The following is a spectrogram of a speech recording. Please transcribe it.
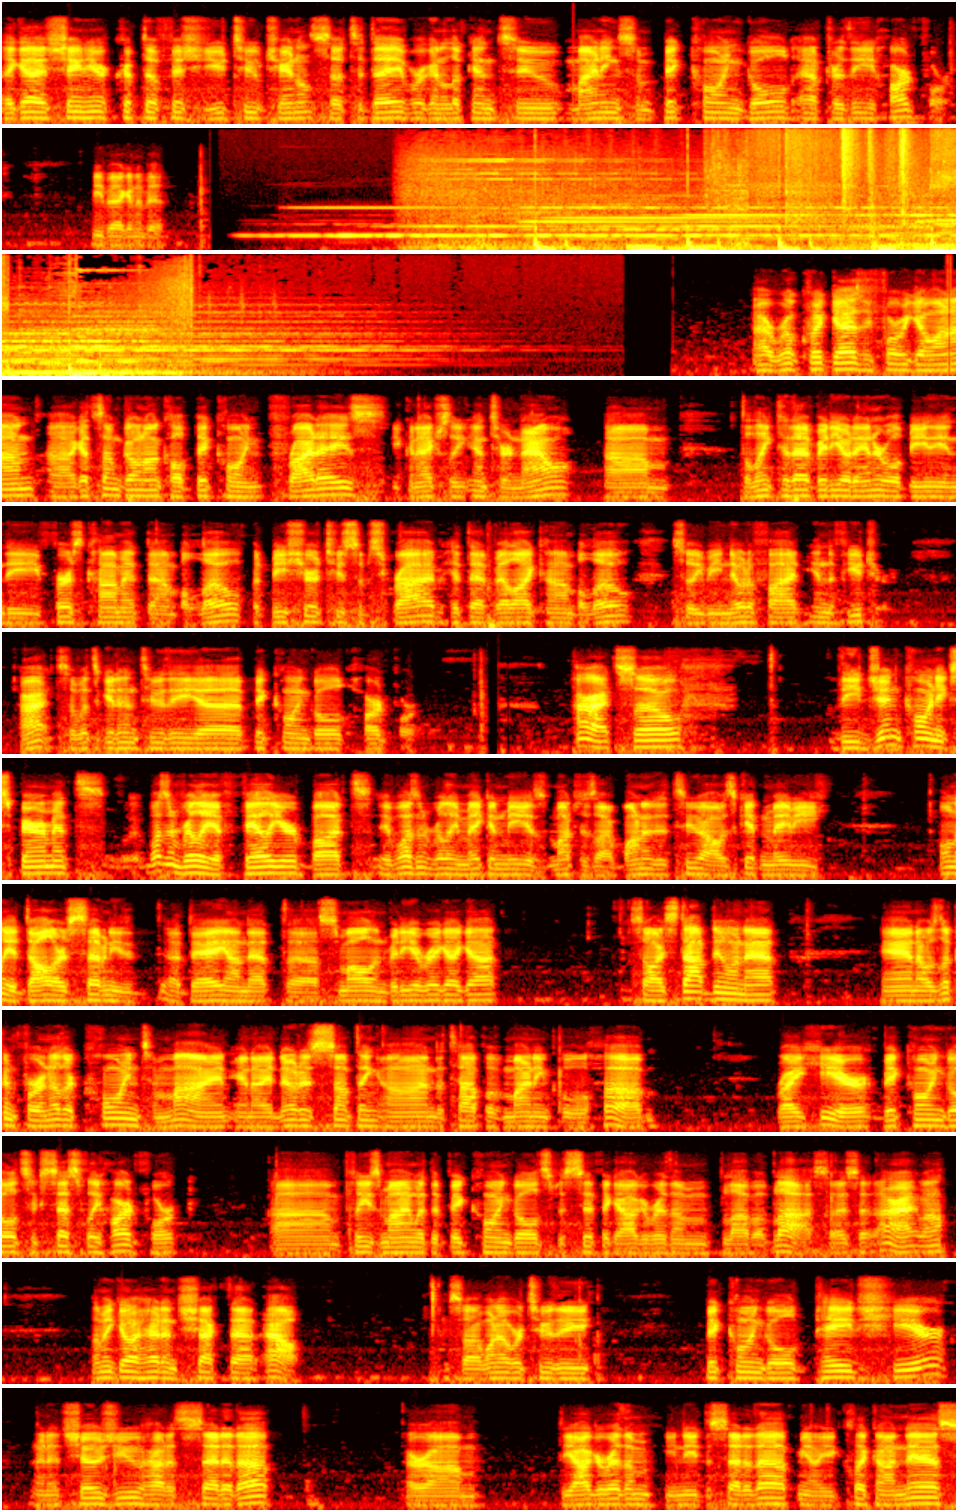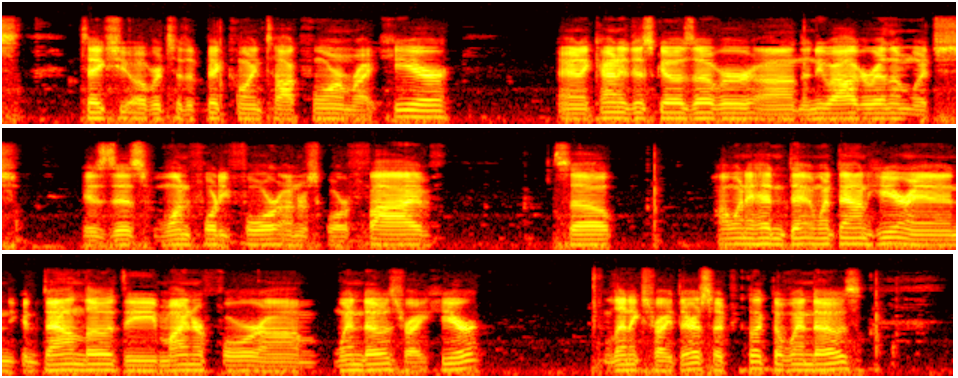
Hey guys, Shane here, CryptoFish YouTube channel. So today we're going to look into mining some Bitcoin Gold after the hard fork. Be back in a bit. All right, real quick, guys, before we go on, uh, I got something going on called Bitcoin Fridays. You can actually enter now. Um, the link to that video to enter will be in the first comment down below, but be sure to subscribe, hit that bell icon below so you'll be notified in the future. All right, so let's get into the uh, Bitcoin Gold hard fork. All right, so the Gencoin experiment wasn't really a failure, but it wasn't really making me as much as I wanted it to. I was getting maybe only a dollar seventy a day on that uh, small Nvidia rig I got. So I stopped doing that, and I was looking for another coin to mine, and I noticed something on the top of Mining Pool Hub right here: Bitcoin Gold successfully hard fork um, please mine with the Bitcoin Gold specific algorithm, blah, blah, blah. So I said, all right, well, let me go ahead and check that out. So I went over to the Bitcoin Gold page here, and it shows you how to set it up, or um, the algorithm you need to set it up. You know, you click on this, takes you over to the Bitcoin Talk forum right here, and it kind of just goes over uh, the new algorithm, which is this 144 underscore 5. So I went ahead and went down here and you can download the miner for um, Windows right here. Linux right there. So if you click the Windows,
